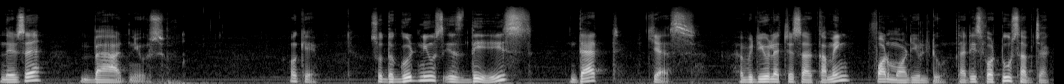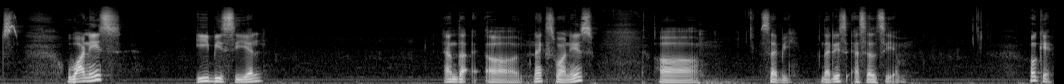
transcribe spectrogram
there's a bad news. Okay? So the good news is this that yes video lectures are coming for module 2 that is for two subjects. One is ebcl and the uh, next one is uh, SEBI that is SLCM okay.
